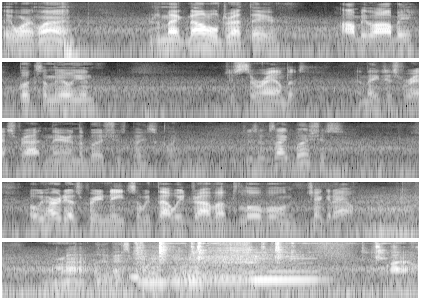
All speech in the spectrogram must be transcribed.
they weren't lying. There's a McDonald's right there. Hobby Lobby, Books A Million, just surrounded. And they just rest right in there in the bushes, basically. Just looks like bushes. But we heard it was pretty neat, so we thought we'd drive up to Louisville and check it out. All right, look at this place. Wow.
